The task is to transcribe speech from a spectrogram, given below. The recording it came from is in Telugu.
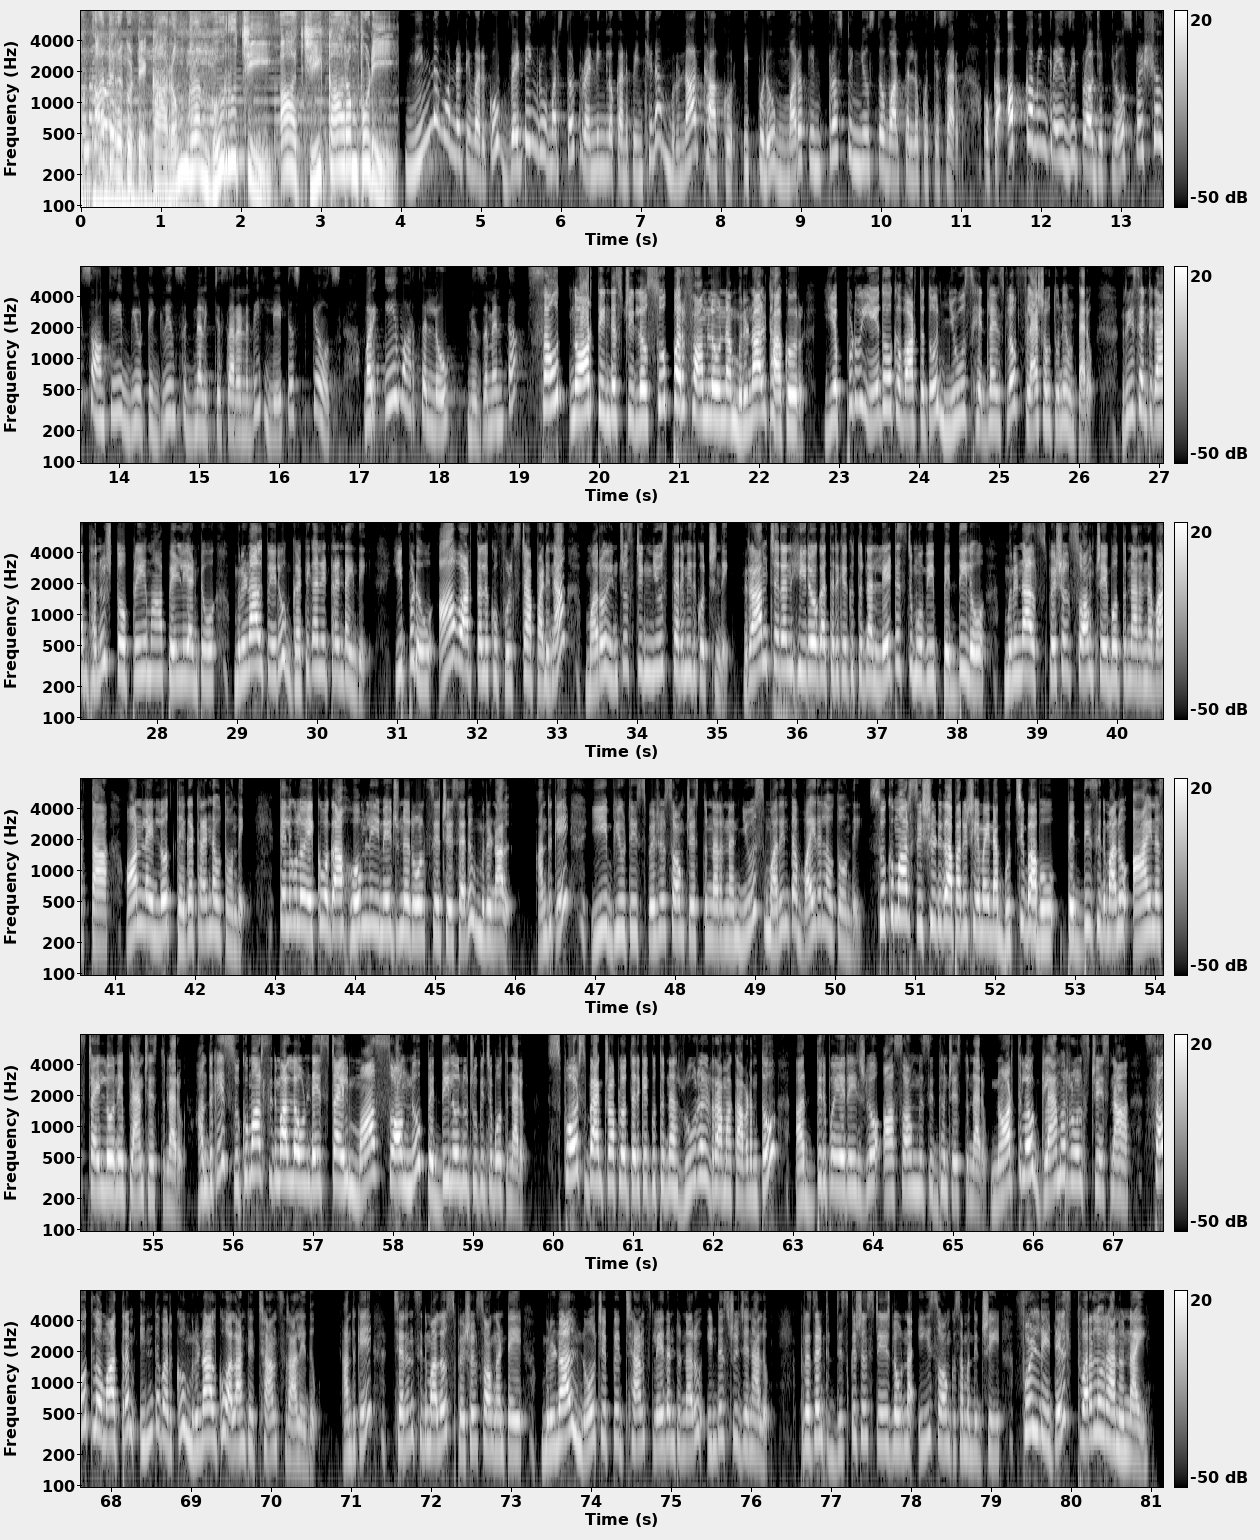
అదరగొట్టే కారం రంగు రుచి ఆచి కారం పొడి. నిన్న మొన్నటి వరకు వెడ్డింగ్ రూమర్స్తో ట్రెండింగ్లో కనిపించిన మృణాల్ ఠాకూర్ ఇప్పుడు మరొక ఇంట్రెస్టింగ్ న్యూస్తో వార్తల్లోకి వచ్చేసారు ఒక అప్ కమింగ్ క్రేజీ ప్రాజెక్ట్లో స్పెషల్ సాంగ్కి బ్యూటీ గ్రీన్ సిగ్నల్ ఇచ్చేసారన్నది లేటెస్ట్ న్యూస్ మరి ఈ వార్తల్లో నిజమెంత? సౌత్ నార్త్ ఇండస్ట్రీలో సూపర్ ఫామ్లో ఉన్న మృణాల్ ఠాకూర్ ఎప్పుడూ ఏదో ఒక వార్తతో న్యూస్ హెడ్లైన్స్లో ఫ్లాష్ అవుతూనే ఉంటారు. రీసెంట్గా ధనుష్తో ప్రేమ పెళ్ళి అంటూ మృణాల్ పేరు గట్టిగానే ట్రెండ్ అయింది. ఇప్పుడు ఆ వార్తలకు ఫుల్ స్టాప్ పడినా మరో ఇంట్రెస్టింగ్ న్యూస్ తెరమీదకొచ్చింది రామ్ చరణ్ హీరోగా తెరకెక్కుతున్న లేటెస్ట్ మూవీ పెద్దిలో మృణాల్ స్పెషల్ సాంగ్ చేయబోతున్నారన్న వార్త ఆన్లైన్లో తెగ ట్రెండ్ అవుతోంది. తెలుగులో ఎక్కువగా హోమ్లీ ఇమేజ్ ఉన్న రోల్సే చేశారు మృణాల్. అందుకే ఈ బ్యూటీ స్పెషల్ సాంగ్ చేస్తున్నారన్న న్యూస్ మరింత వైరల్ అవుతోంది. సుకుమార్ శిష్యుడిగా పరిచయమైన బుచ్చిబాబు పెద్ది సినిమాను ఆయన స్టైల్లోనే ప్లాన్ చేస్తున్నారు. అందుకే సుకుమార్ సినిమాల్లో ఉండే స్టైల్ మాస్ సాంగ్ను పెద్దిలోనూ చూపించబోతున్నారు. స్పోర్ట్స్ బ్యాక్ డ్రాప్లో తెరకెక్కుతున్న రూరల్ డ్రామా కావడంతో అద్దరిపోయే రేంజ్లో ఆ సాంగ్ను సిద్ధం చేస్తున్నారు. నార్త్లో గ్లామర్ రోల్స్ చేసిన సౌత్లో మాత్రం ఇంతవరకు మృణాల్కు అలాంటి ఛాన్స్ రాలేదు. అందుకే చరణ్ సినిమాలో స్పెషల్ సాంగ్ అంటే మృణాల్ నో చెప్పే ఛాన్స్ లేదంటున్నారు ఇండస్ట్రీ జనాలు. ప్రజెంట్ డిస్కషన్ స్టేజ్లో ఉన్న ఈ సాంగ్కు సంబంధించి ఫుల్ డీటెయిల్స్ త్వరలో రానున్నాయి.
